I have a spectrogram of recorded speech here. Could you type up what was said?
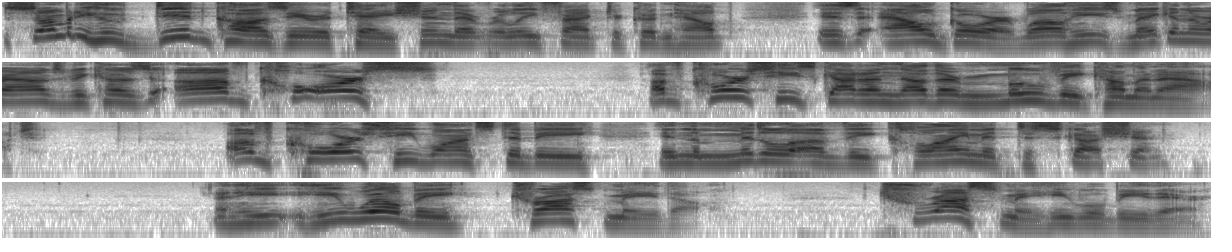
somebody who did cause irritation that Relief Factor couldn't help is Al Gore. Well, he's making the rounds because, of course, of course, he's got another movie coming out. Of course, he wants to be in the middle of the climate discussion. And he, he will be. Trust me, though. Trust me, he will be there.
